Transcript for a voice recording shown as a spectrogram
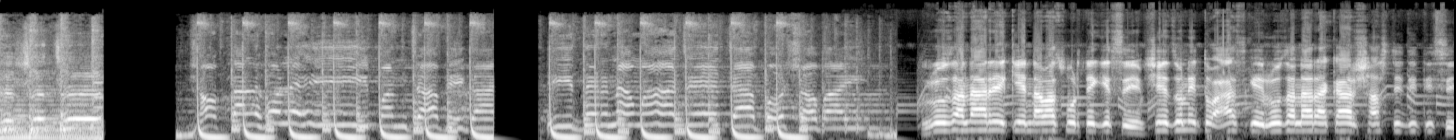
হেসেছে সকাল হলেই পাঞ্জাবি গায়। ঈদের নামাজে যাব সবাই। রোজা না রেখে নামাজ পড়তে গেছে সেজন্যই তো আজকে রোজা না রাখার শাস্তি দিতেছে।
